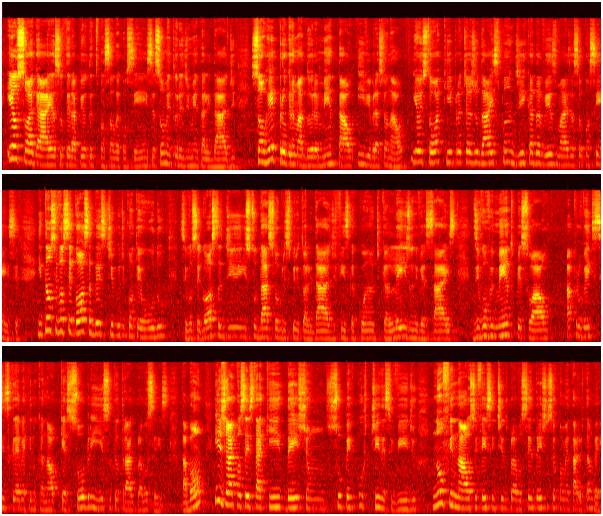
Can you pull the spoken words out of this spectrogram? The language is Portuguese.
Eu sou a Gaia, sou terapeuta de expansão da consciência, sou mentora de mentalidade, sou reprogramadora mental e vibracional e eu estou aqui para te ajudar a expandir cada vez mais a sua consciência. Então, se você gosta desse tipo de conteúdo, se você gosta de estudar sobre espiritualidade, física quântica, leis universais, desenvolvimento pessoal, aproveite e se inscreve aqui no canal, porque é sobre isso que eu trago para vocês, tá bom? E já que você está aqui, deixa um super curtir nesse vídeo. No final, se fez sentido para você, deixa o seu comentário também.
